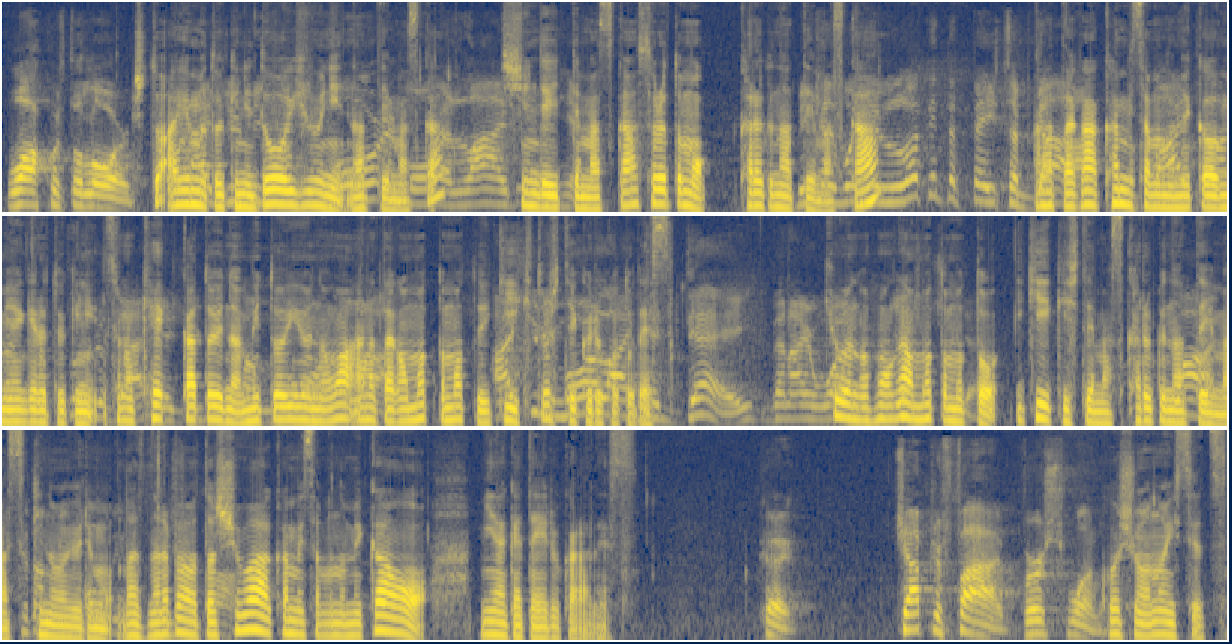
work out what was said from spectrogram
主と歩む時にどういうふうになっていますか？死んでいってますか？それとも軽くなっていますか？あなたが神様の御顔を見上げる時にその結果というのは身というのはあなたがもっともっと生き生きとしてくることです。今日の方がもっともっと生き生きしています。軽くなっています。昨日よりも。なぜならば私は神様の御顔を見上げているからです5章の一節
